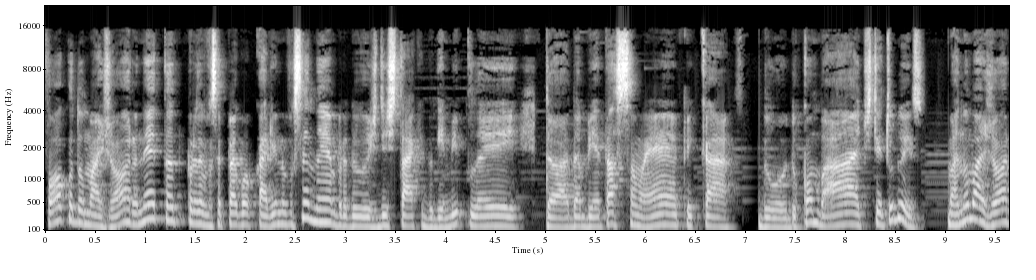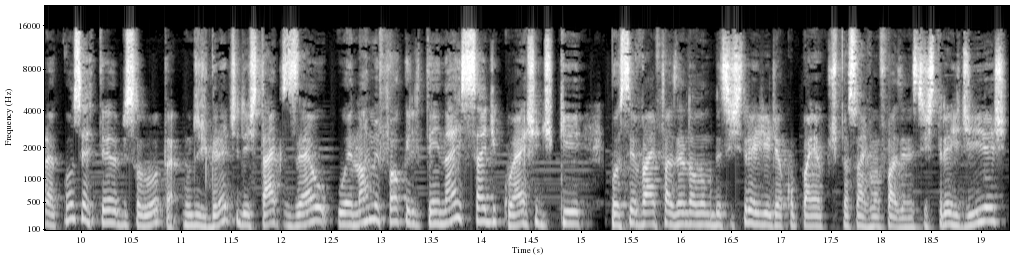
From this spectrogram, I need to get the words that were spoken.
foco do Majora, nem é tanto, por exemplo, você pega o Ocarina, você lembra dos destaques do gameplay, da, da ambientação épica, do, do combate, tem tudo isso. Mas no Majora, com certeza absoluta, um dos grandes destaques é o, o enorme foco que ele tem nas side quests de que você vai fazendo ao longo desses três dias, de acompanhar o que os personagens vão fazer nesses três dias,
